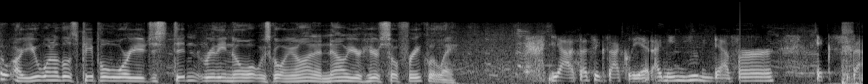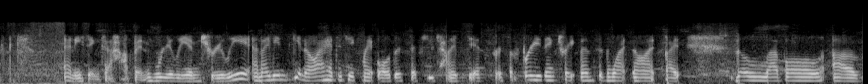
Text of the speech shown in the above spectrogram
Are you one of those people where you just didn't really know what was going on, and now you're here so frequently? Yeah, that's exactly it. I mean, you never expect anything to happen, really and truly. And I mean, you know, I had to take my oldest a few times in for some breathing treatments and whatnot, but the level of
